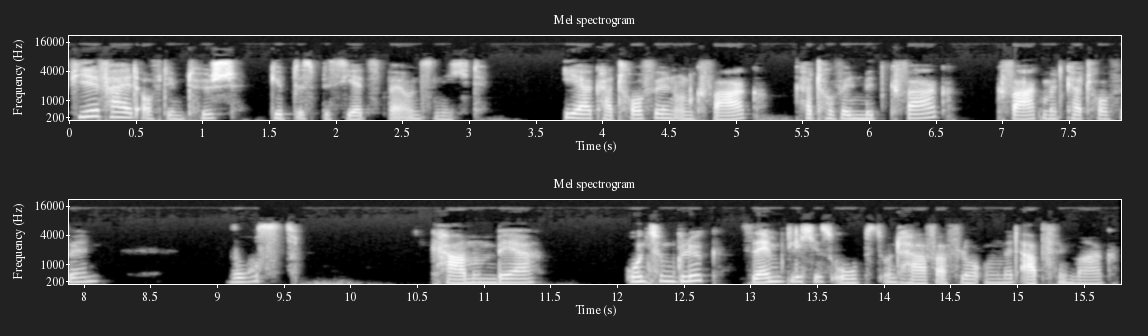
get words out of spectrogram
Vielfalt auf dem Tisch gibt es bis jetzt bei uns nicht. Eher Kartoffeln und Quark, Kartoffeln mit Quark, Quark mit Kartoffeln, Wurst, Camembert und zum Glück sämtliches Obst und Haferflocken mit Apfelmark.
